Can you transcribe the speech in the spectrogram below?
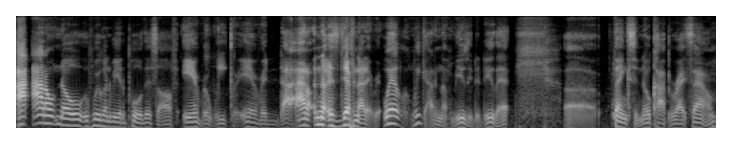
I, I don't know if we're going to be able to pull this off every week or every. I don't know. It's definitely not every. Well, we got enough music to do that. Uh, thanks to No Copyright Sound,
